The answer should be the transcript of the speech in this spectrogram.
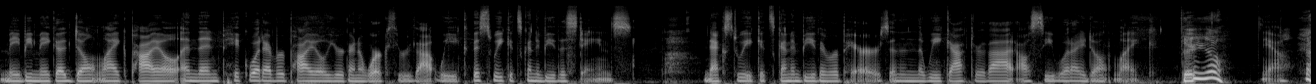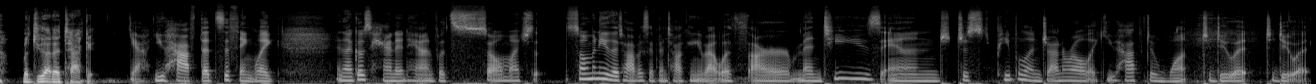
maybe make a don't like pile, and then pick whatever pile you're going to work through that week. This week, it's going to be the stains. Next week, it's going to be the repairs. And then the week after that, I'll see what I don't like. there you go Yeah. yeah but you got to attack it Yeah. You have. That's the thing. Like, and that goes hand in hand with so much, so many of the topics I've been talking about with our mentees and just people in general. Like, you have to want to do it to do it.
